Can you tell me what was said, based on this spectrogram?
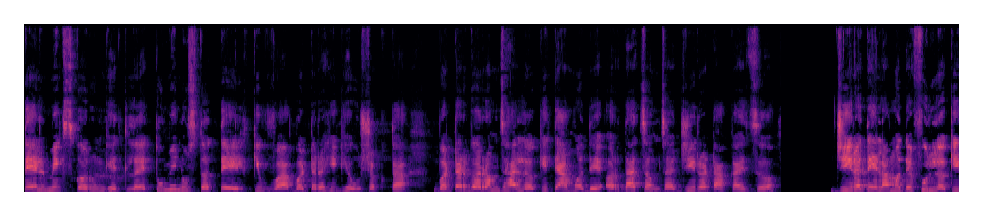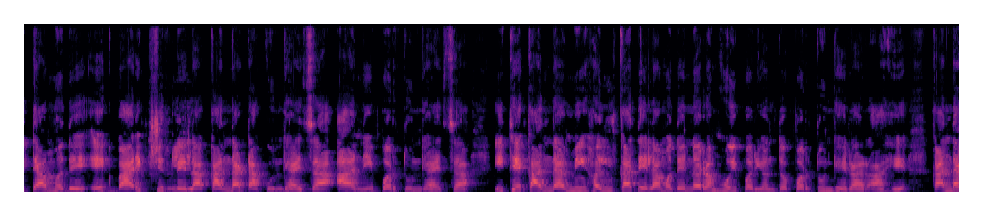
तेल मिक्स करून घेतलं आहे तुम्ही नुसतं तेल किंवा बटरही घेऊ शकता. बटर गरम झालं की त्यामध्ये अर्धा चमचा जिरं टाकायचं. जिरं तेलामध्ये फुललं की त्यामध्ये एक बारीक चिरलेला कांदा टाकून घ्यायचा आणि परतून घ्यायचा. इथे कांदा मी हलका तेलामध्ये नरम होईपर्यंत परतून घेणार आहे. कांदा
